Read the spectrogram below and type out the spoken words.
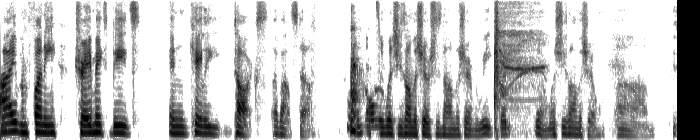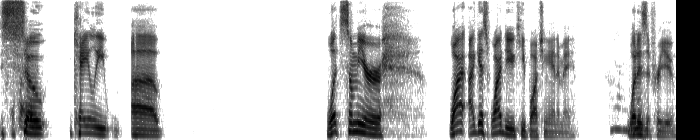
I'm funny. Trey makes beats, and Kaylee talks about stuff. Only when she's on the show. She's not on the show every week, but you know when she's on the show. Um, So, Kaylee, uh, what's some of your why? I guess why do you keep watching anime? What is it for you?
